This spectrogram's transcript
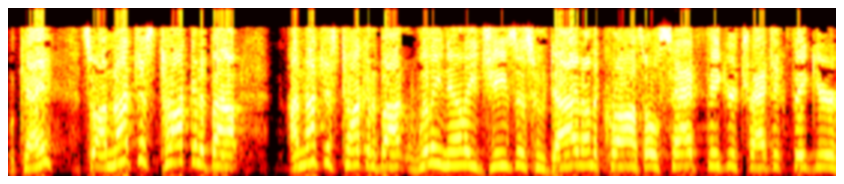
Okay? So I'm not just talking about I'm not just talking about willy-nilly Jesus who died on the cross, oh sad figure, tragic figure,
